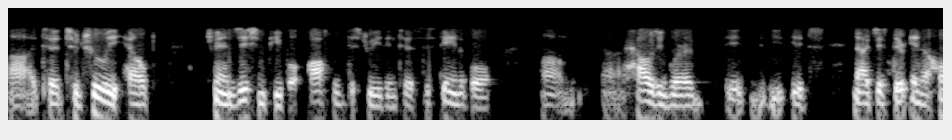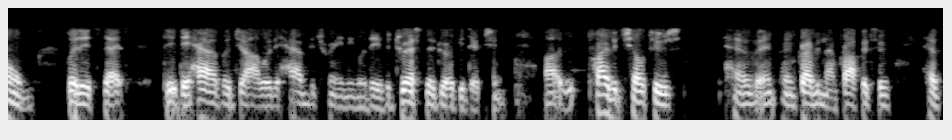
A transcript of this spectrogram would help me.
uh, to, to truly help transition people off of the street into sustainable um, uh, housing where it, it's not just they're in a home, but it's that they, they have a job or they have the training or they've addressed their drug addiction. Uh, private shelters have and, and private nonprofits have, have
